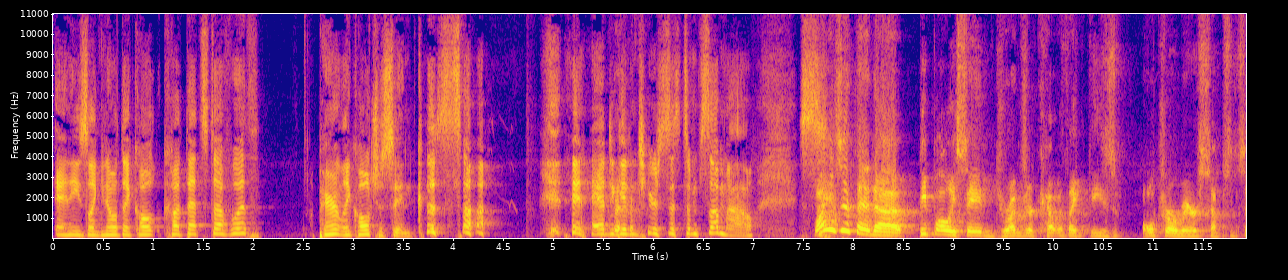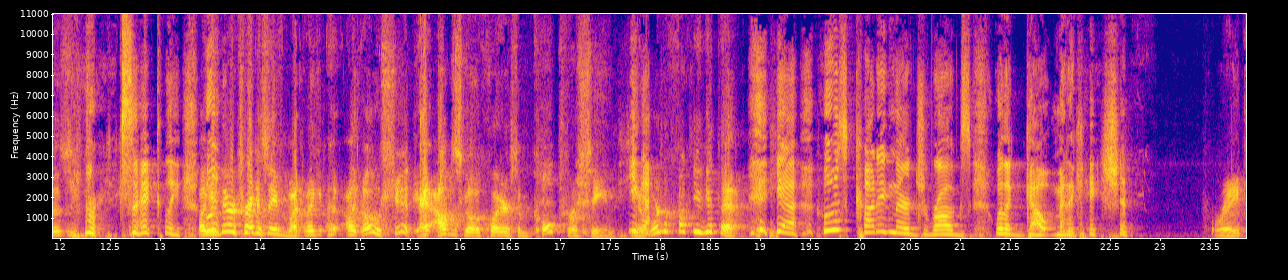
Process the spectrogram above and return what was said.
and he's like you know what they call cut that stuff with? Apparently colchicine. Because uh, it had to get into your system somehow. So- Why is it that uh, people always say drugs are cut with like these ultra rare substances? right exactly Like if they were trying to save money, like like oh shit, I'll just go acquire some colchicine. You Yeah. know, where the fuck do you get that? Yeah, who's cutting their drugs with a gout medication? Right?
